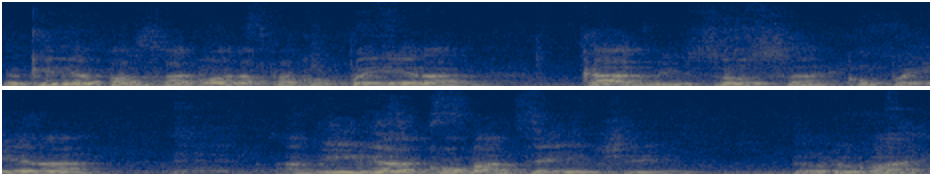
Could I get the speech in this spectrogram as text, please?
Eu queria passar agora para a companheira Carmen Souza, companheira, amiga, combatente do Uruguai.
